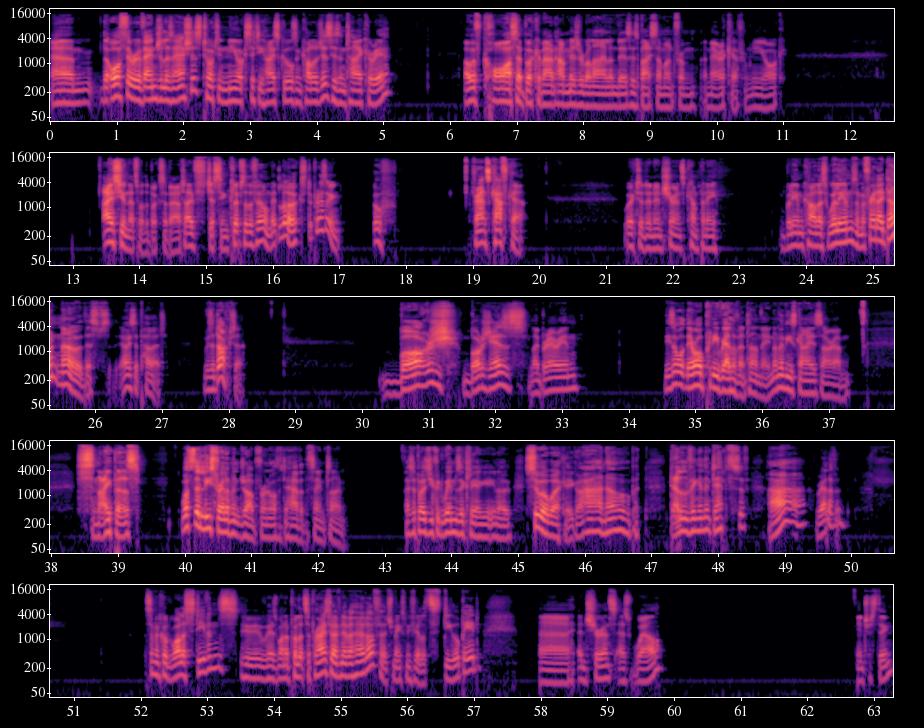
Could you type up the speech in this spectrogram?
Um, the author of Angela's Ashes taught in New York City high schools and colleges his entire career. Oh, of course, a book about how miserable Ireland is is by someone from America, from New York. I assume that's what the book's about. I've just seen clips of the film. It looks depressing. Oof. Franz Kafka worked at an insurance company. William Carlos Williams, I'm afraid I don't know this. Oh, he's a poet. He was a doctor. Borges, Borges, librarian. These all they're all pretty relevant, aren't they? None of these guys are um, snipers. What's the least relevant job for an author to have at the same time? I suppose you could whimsically, you know, sewer worker. You go, ah, no, but delving in the depths of ah, relevant. Someone called Wallace Stevens, who has won a Pulitzer Prize, who I've never heard of, which makes me feel stupid. Uh, insurance as well. Interesting.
